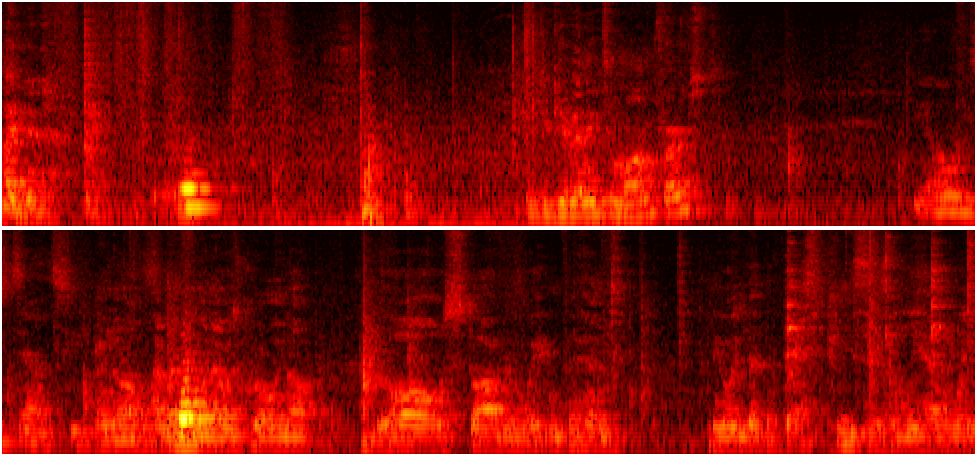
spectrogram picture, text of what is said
I? I did. Did you give any to mom first? He always does. He I know, I remember when I was growing up, we all starving, waiting for him. And he always got the best pieces and we had to wait.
